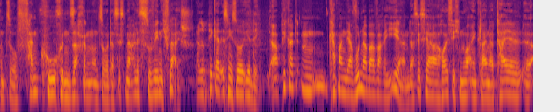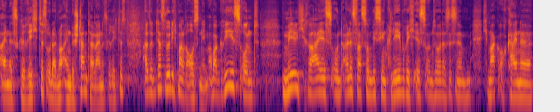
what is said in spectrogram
und so Pfannkuchensachen und so. Das ist mir alles zu wenig Fleisch. Also Pickard ist nicht so Ihr Ding? Ja, Pickard hm, kann man ja wunderbar variieren. Das ist ja häufig nur ein kleiner Teil äh, eines Gerichtes oder nur ein Bestandteil eines Gerichtes. Also das würde ich mal rausnehmen. Aber Grieß und Milchreis und alles, was so ein bisschen klebrig ist und so, das ist, ähm, ich mag auch keine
